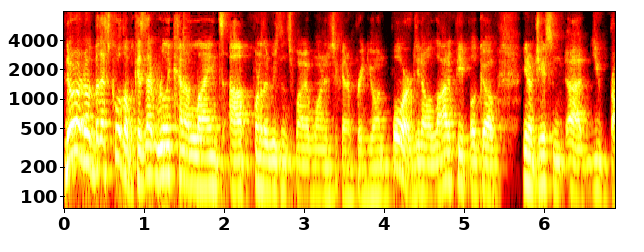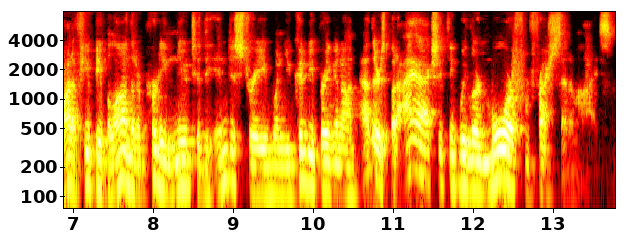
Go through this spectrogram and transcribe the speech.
No, no, no, but that's cool though because that really kind of lines up one of the reasons why I wanted to kind of bring you on board. You know, a lot of people go, you know, Jason, uh, you brought a few people on that are pretty new to the industry when you could be bringing on others, but I actually think we learn more from fresh set of eyes.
